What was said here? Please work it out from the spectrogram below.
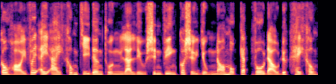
câu hỏi với AI không chỉ đơn thuần là liệu sinh viên có sử dụng nó một cách vô đạo đức hay không.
